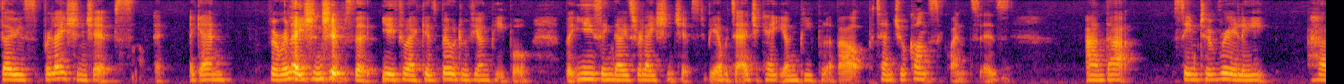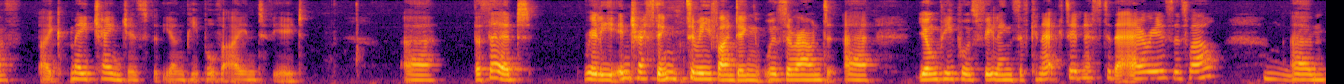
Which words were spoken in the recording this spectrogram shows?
those relationships again the relationships that youth workers build with young people but using those relationships to be able to educate young people about potential consequences. And that seemed to really have like made changes for the young people that i interviewed. Uh, the third really interesting to me finding was around uh, young people's feelings of connectedness to their areas as well. Mm. um,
